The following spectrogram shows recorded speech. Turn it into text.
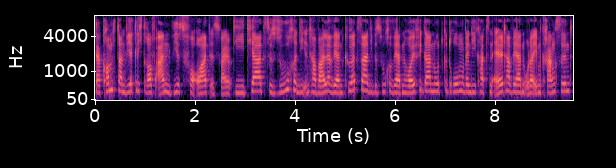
Da kommt es dann wirklich drauf an, wie es vor Ort ist, weil die Tierarztbesuche, die Intervalle werden kürzer, die Besuche werden häufiger notgedrungen, wenn die Katzen älter werden oder eben krank sind.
